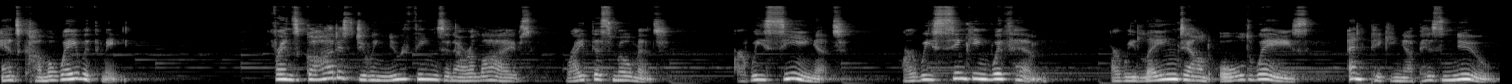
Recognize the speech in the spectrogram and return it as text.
and come away with me. Friends, God is doing new things in our lives right this moment. Are we seeing it? Are we sinking with Him? Are we laying down old ways and picking up His new?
